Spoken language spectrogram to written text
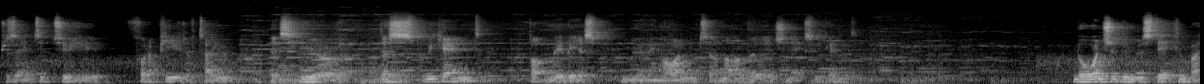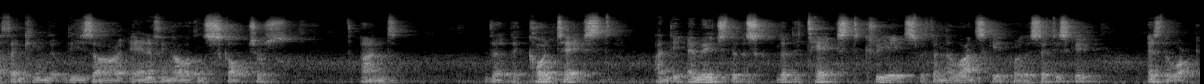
presented to you for a period of time. It's here this weekend, but maybe it's moving on to another village next weekend. No one should be mistaken by thinking that these are anything other than sculptures and the, the context and the image that the, that the text creates within the landscape or the cityscape is the work.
